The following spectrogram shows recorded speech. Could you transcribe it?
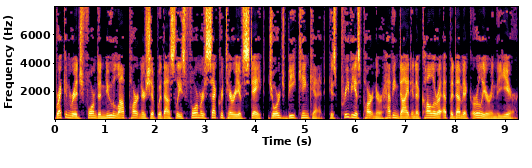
Breckinridge formed a new law partnership with Owsley's former Secretary of State, George B. Kinkead, his previous partner having died in a cholera epidemic earlier in the year.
